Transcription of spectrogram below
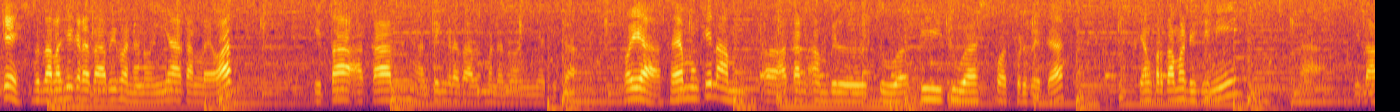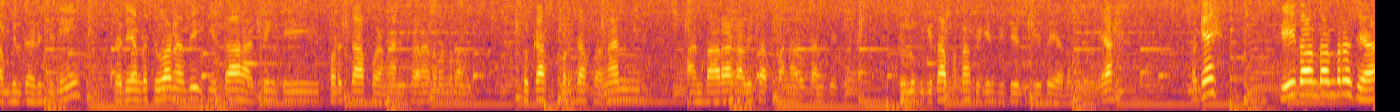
Oke sebentar lagi kereta api Pandanwanginya akan lewat. Kita akan hunting kereta api Pandanwanginya juga. Oh ya saya mungkin am, eh, akan ambil dua di dua spot berbeda. Yang pertama di sini nah kita ambil dari sini. Jadi yang kedua nanti kita hunting di percabangan. Sana teman-teman bekas percabangan antara Kalisat Panarukan situ dulu kita pernah bikin video di situ ya teman-teman ya. Oke ditonton terus ya.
